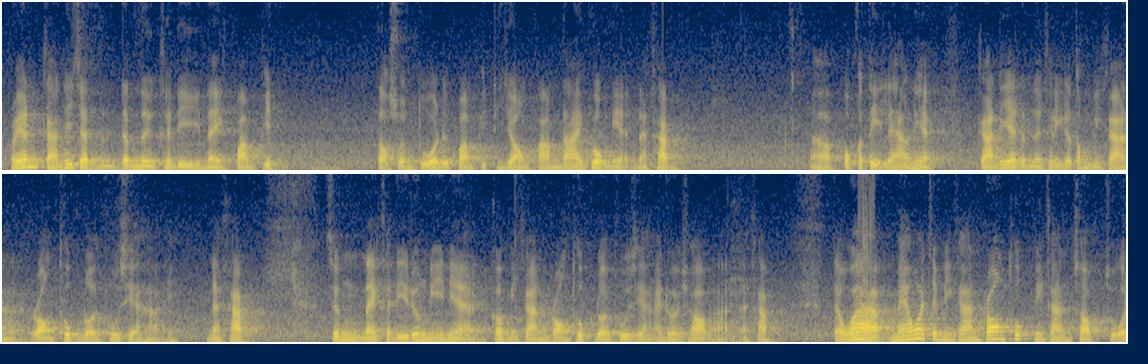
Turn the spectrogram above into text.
เพราะฉะนั้นการที่จะดำเนินคดีในความผิดต่อส่วนตัวหรือความผิดที่ยอมความได้พวกนี้นะครับ ปกติแล้วเนี่ยการที่จะดำเนินคดีก็ต้องมีการร้องทุกข์โดยผู้เสียหายนะครับ ซึ่งในคดีเรื่องนี้เนี่ยก็มีการร้องทุกข์โดยผู้เสียหายโดยชอบแล้วนะครับ แต่ว่าแม้ว่าจะมีการร้องทุกข์มีการสอบสวน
